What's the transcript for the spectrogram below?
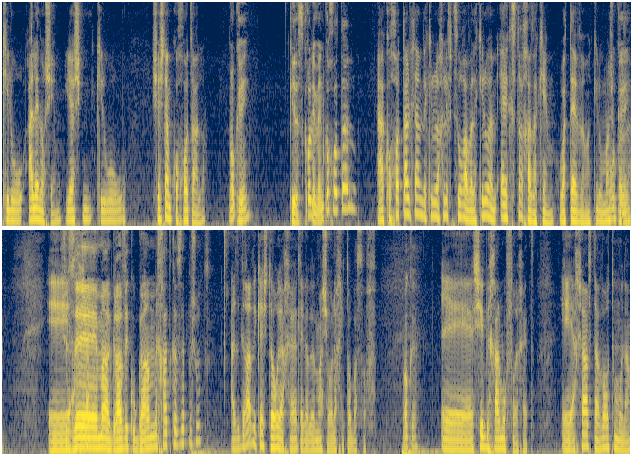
כאילו על-אנושיים, יש כאילו, שיש להם כוחות על. אוקיי. כי לסקרולים אין כוחות על? הכוחות על שלהם זה כאילו להחליף צורה, אבל כאילו הם אקסטרה חזקים, whatever, כאילו משהו אוקיי. כזה. אה, עכשיו- שזה, מה, גרביק הוא גם אחד כזה פשוט? אז גרביק יש תיאוריה אחרת לגבי מה שהולך איתו בסוף, אוקיי. אה, שהיא בכלל מופרכת. אה, עכשיו תעבור תמונה,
